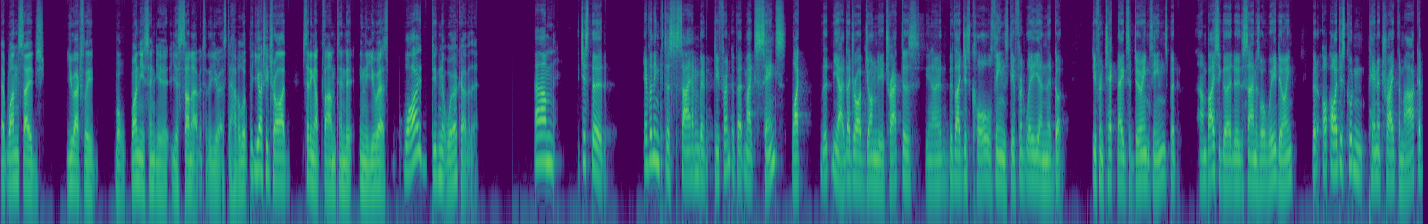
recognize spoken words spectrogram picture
at one stage, you actually, well, one, you sent your, your son over to the US to have a look, but you actually tried setting up Farm Tender in the US. Why didn't it work over there? Um, just the everything's the same but different, if that makes sense. Like you know, they drive John Deere tractors, you know, but they just call things differently and they've got different techniques of doing things, but um, basically they do the same as what we're doing. But I, I just couldn't penetrate the market.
